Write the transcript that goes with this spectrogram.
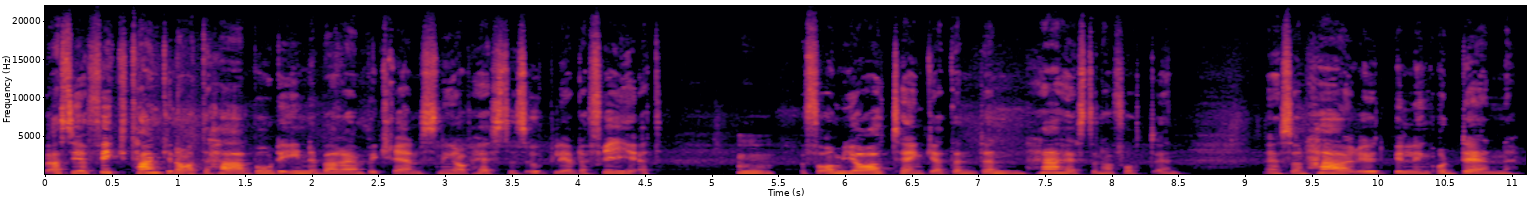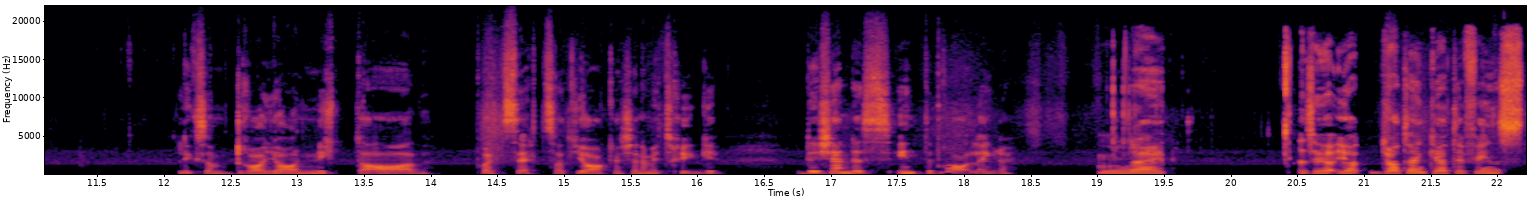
alltså jag fick tanken om att det här borde innebära en begränsning av hästens upplevda frihet. Mm. För om jag tänker att den, den här hästen har fått en, en sån här utbildning och den liksom drar jag nytta av på ett sätt så att jag kan känna mig trygg. Det kändes inte bra längre. Nej. Alltså jag, jag, jag tänker att det finns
